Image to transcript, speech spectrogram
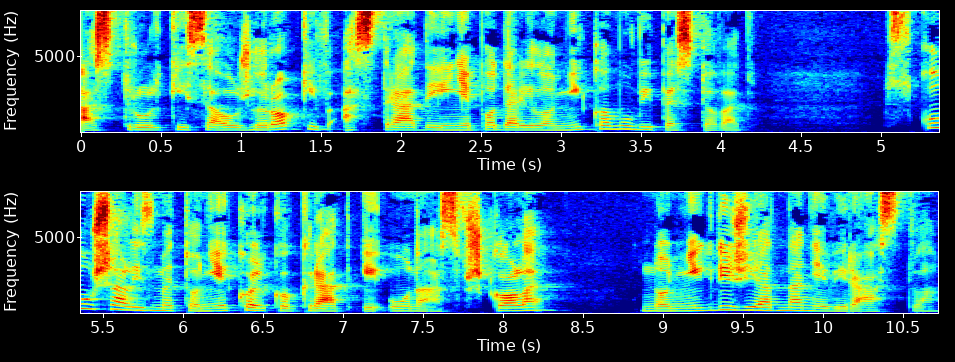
Astrúľky sa už roky v Astrádii nepodarilo nikomu vypestovať. Skúšali sme to niekoľkokrát i u nás v škole, no nikdy žiadna nevyrástla.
